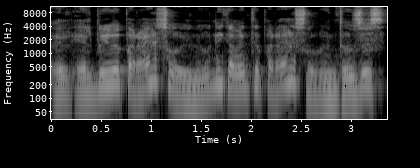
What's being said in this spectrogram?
él, él vive para eso y no únicamente para eso. Entonces,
